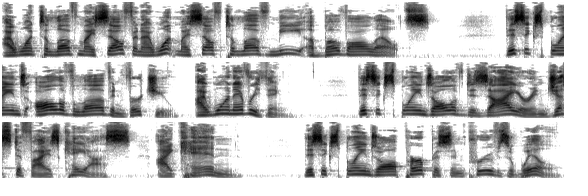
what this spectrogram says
I want to love myself and I want myself to love me above all else. This explains all of love and virtue. I want everything. This explains all of desire and justifies chaos. I can. This explains all purpose and proves will.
